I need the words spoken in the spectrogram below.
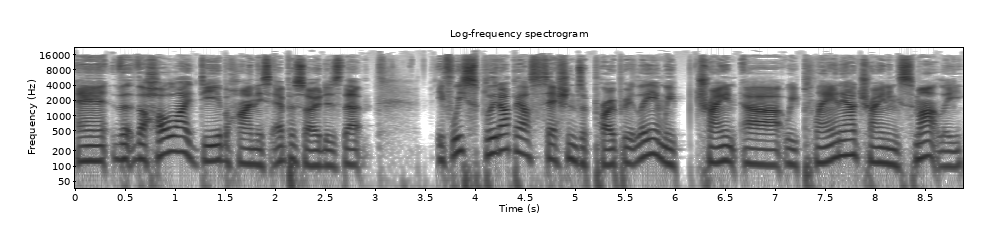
And the, the whole idea behind this episode is that if we split up our sessions appropriately and we train, uh, we plan our training smartly,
